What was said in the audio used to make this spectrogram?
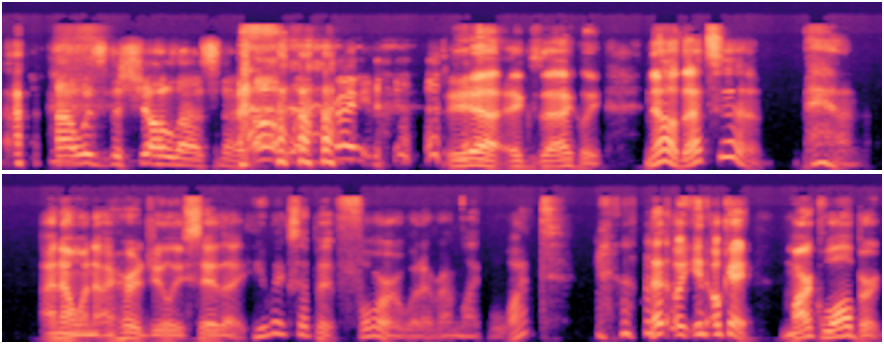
How was the show last night? Oh, it great. yeah, exactly. No, that's a man. I know when I heard Julie say that he wakes up at four or whatever, I'm like, what? That oh, you know, okay. Mark Wahlberg,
